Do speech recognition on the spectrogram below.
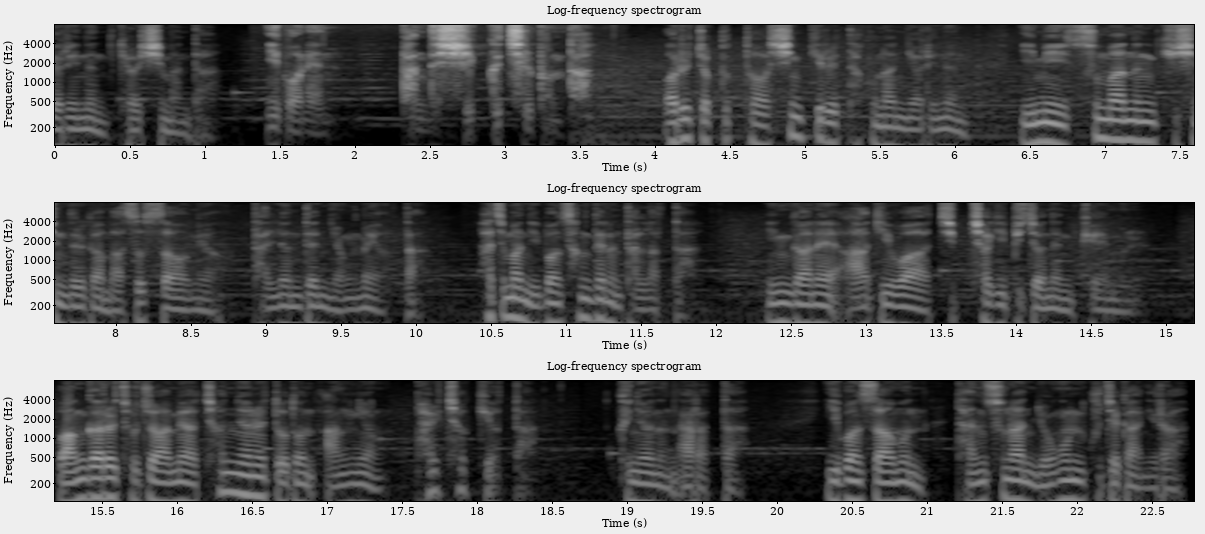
여리는 결심한다. 이번엔 반드시 끝을 본다. 어릴 적부터 신기를 타고난 여리는 이미 수많은 귀신들과 맞서 싸우며 단련된 영매였다. 하지만 이번 상대는 달랐다. 인간의 악의와 집착이 빚어낸 괴물. 왕가를 조조하며 천년을 떠돈 악령 팔척기였다. 그녀는 알았다. 이번 싸움은 단순한 영혼 구제가 아니라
